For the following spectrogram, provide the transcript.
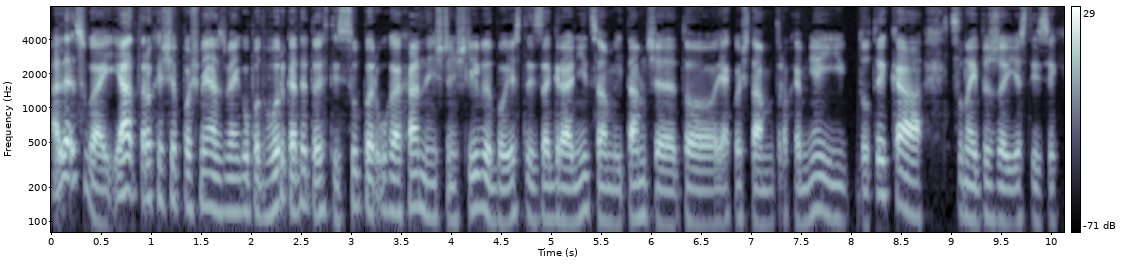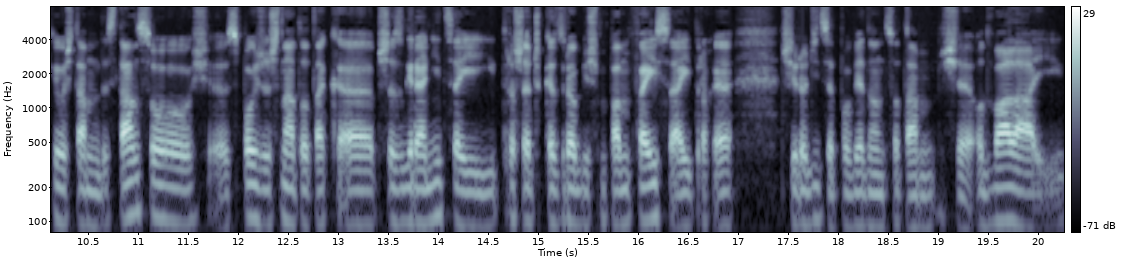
ale słuchaj, ja trochę się pośmiałem z mojego podwórka, ty to jesteś super uchachany i szczęśliwy, bo jesteś za granicą i tam cię to jakoś tam trochę mniej dotyka, co najwyżej jesteś z jakiegoś tam dystansu, spojrzysz na to tak e, przez granicę i troszeczkę zrobisz pan face'a i trochę ci rodzice powiedzą, co tam się odwala i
